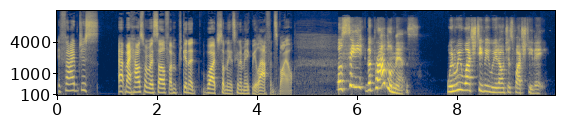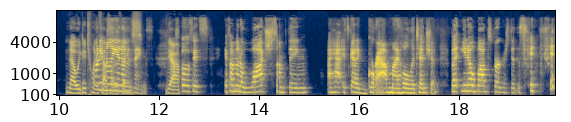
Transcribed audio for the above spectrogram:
if I'm just at my house by myself, I'm gonna watch something that's gonna make me laugh and smile. Well, see, the problem is when we watch TV, we don't just watch TV. No, we do 20, 20 million other other things. things. Yeah. So if it's if I'm to watch something, I ha- it's got to grab my whole attention. But you know, Bob's Burgers did the same thing.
